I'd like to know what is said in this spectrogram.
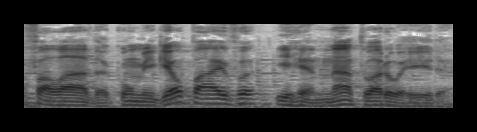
Falada com Miguel Paiva e Renato Aroeira.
